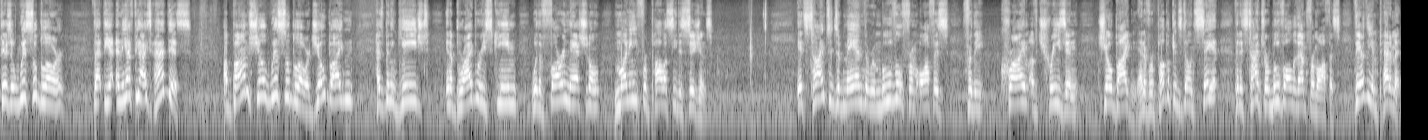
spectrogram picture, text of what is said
There's a whistleblower that the and the FBI's had this. A bombshell whistleblower. Joe Biden has been engaged in a bribery scheme with a foreign national, money for policy decisions. It's time to demand the removal from office for the crime of treason, Joe Biden. And if Republicans don't say it, then it's time to remove all of them from office. They're the impediment.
